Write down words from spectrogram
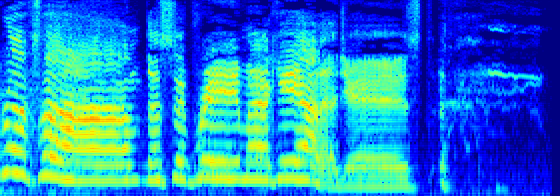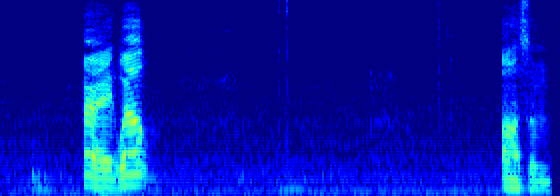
Rafaam the Supreme Archaeologist. All right, well, awesome.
